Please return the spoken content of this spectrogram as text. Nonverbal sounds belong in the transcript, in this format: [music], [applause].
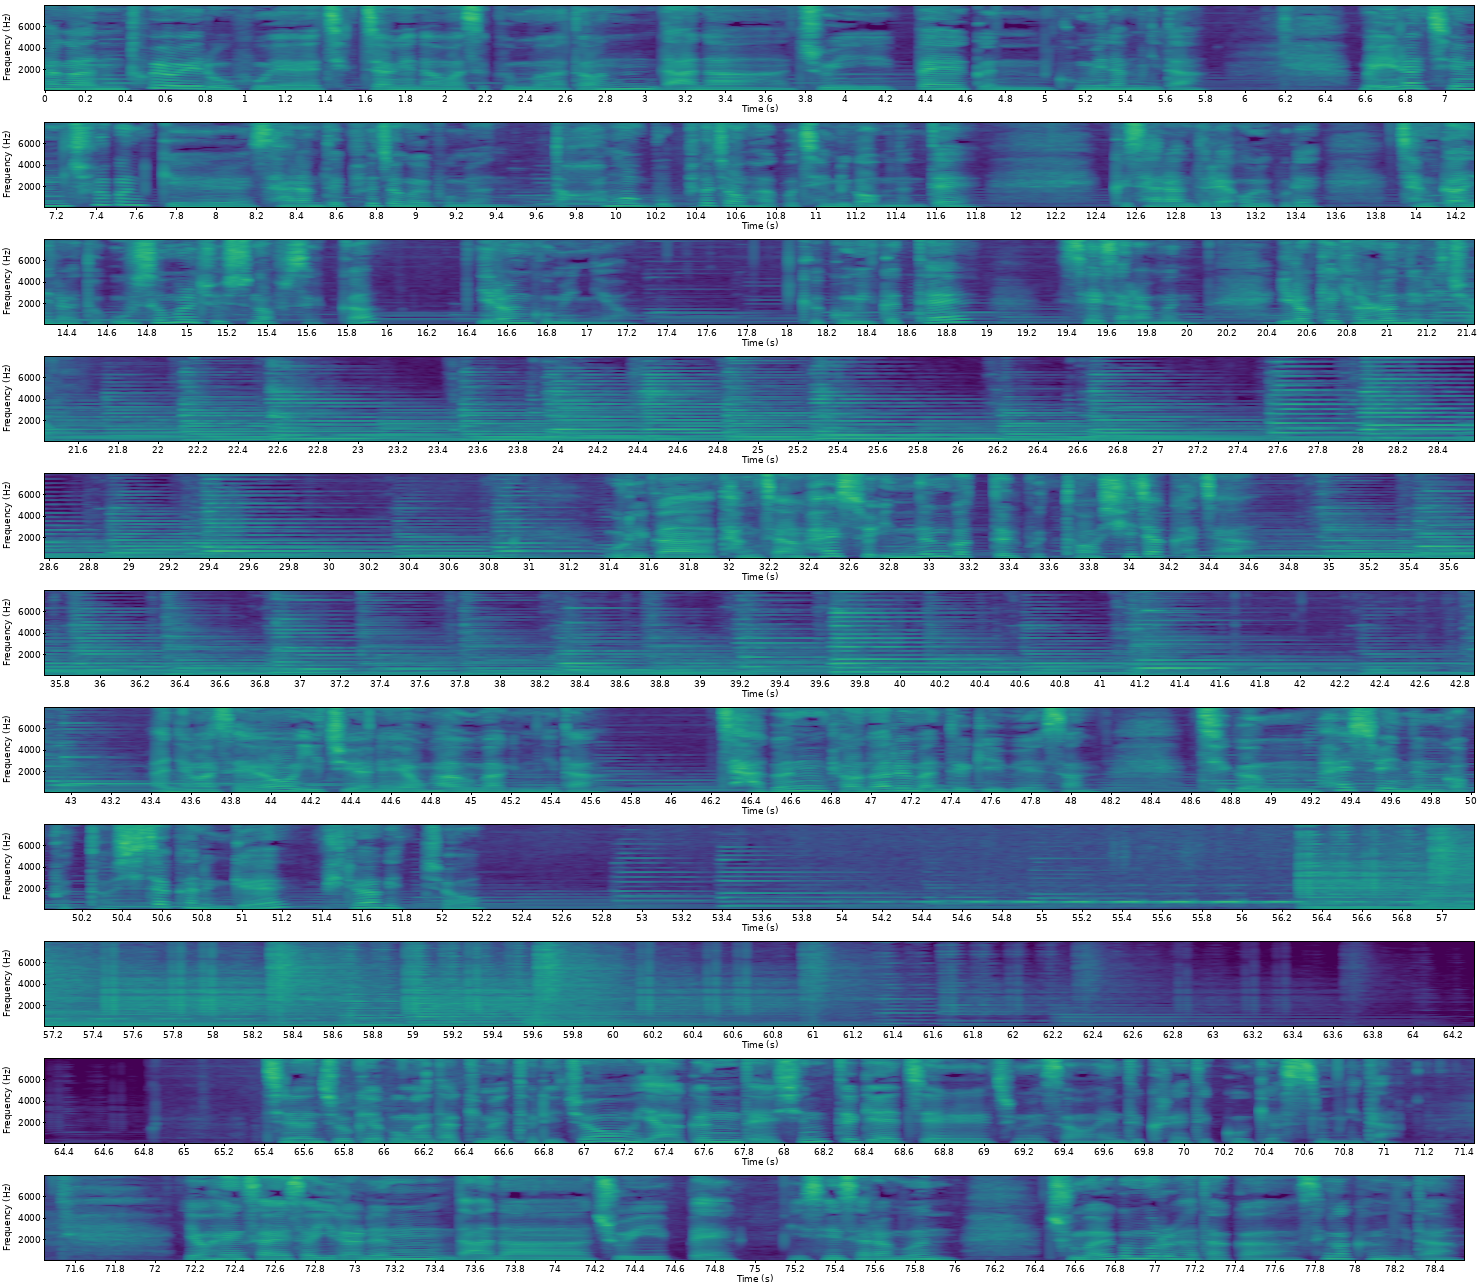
화창한 토요일 오후에 직장에 나와서 근무하던 나나, 주희, 백은 고민합니다. 매일 아침 출근길 사람들 표정을 보면 너무 무표정하고 재미가 없는데 그 사람들의 얼굴에 잠깐이라도 웃음을 줄 순 없을까? 이런 고민이요. 그 고민 끝에 세 사람은 이렇게 결론 내리죠. 우리가 당장 할 수 있는 것들부터 시작하자. 안녕하세요. 이주연의 영화 음악입니다. 작은 변화를 만들기 위해선 지금 할 수 있는 것부터 시작하는 게 필요하겠죠. 지난주 개봉한 다큐멘터리죠. 야근 대신 뜨개질 중에서 end credit 곡이었습니다. 여행사에서 일하는 나나, 주희, 백, 이 세 사람은 주말 근무를 하다가 생각합니다.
